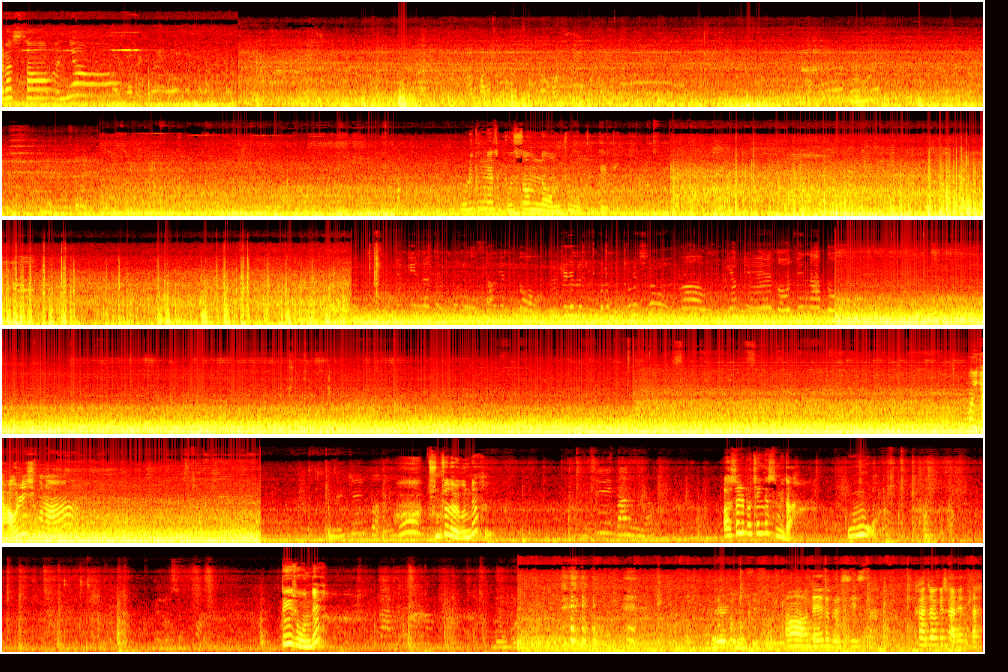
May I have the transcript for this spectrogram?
잘 봤어. 안녕. 우리 동네에서 볼 수 없는 엄청 높은 빌딩. 헉, 진짜 넓은데? 아 슬리퍼 챙겼습니다. 오. 되게 좋은데? 내일 또놀수 있어. 어 내일도 놀 수 있어. 가져오기 잘했다.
